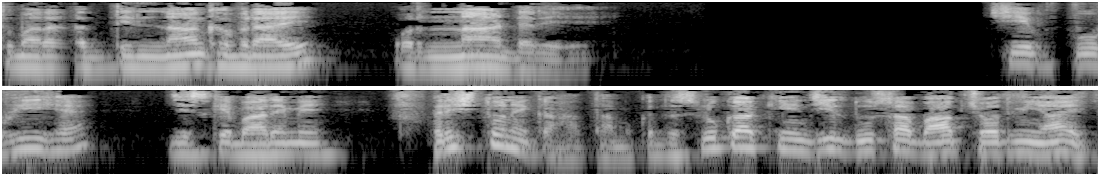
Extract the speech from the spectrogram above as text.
तुम्हारा दिल ना घबराए और ना डरे। ये वही है जिसके बारे में फरिश्तों ने कहा था। मुकदस लुका की अंजील दूसरा बाप चौदहवीं आयत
